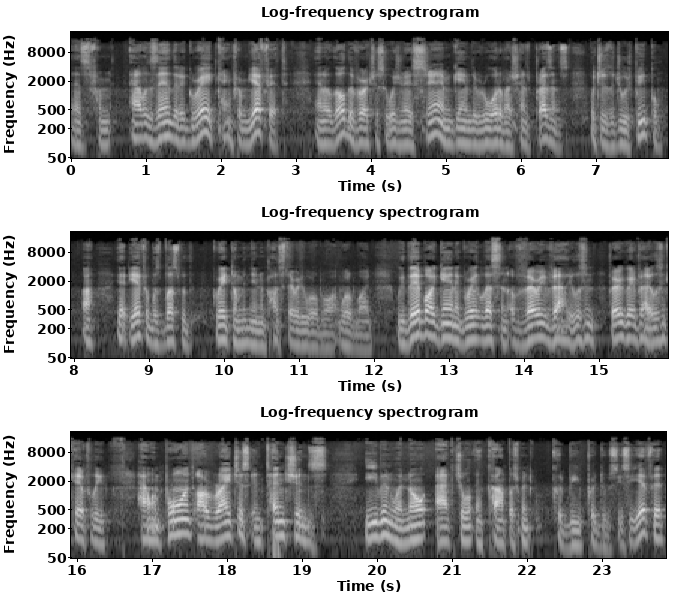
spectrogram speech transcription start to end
That's from Alexander the Great, came from Yefet. And although the virtuous originated Shem gained the reward of Hashem's presence, which is the Jewish people, uh, yet Yefet was blessed with great dominion and posterity worldwide. We thereby gain a great lesson of very value. Listen, very great value. Listen carefully. How important are righteous intentions, even when no actual accomplishment could be produced. You see, Yefet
